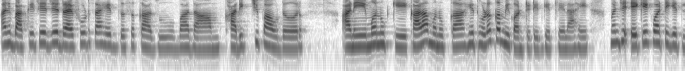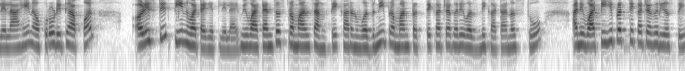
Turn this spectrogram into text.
आणि बाकीचे जे ड्रायफ्रूट्स आहेत जसं काजू बदाम खारीकची पावडर आणि मनुके काळा मनुका हे थोडं कमी क्वांटिटीत घेतलेलं आहे. म्हणजे एक एक वाटी घेतलेला आहे आणि अक्रोड इथे आपण अडीच ते तीन वाट्या घेतलेल्या आहे. मी वाट्यांचंच प्रमाण सांगते कारण वजनी प्रमाण प्रत्येकाच्या घरी वजनी काटा नसतो. आणि वाटी ही प्रत्येकाच्या घरी असते.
